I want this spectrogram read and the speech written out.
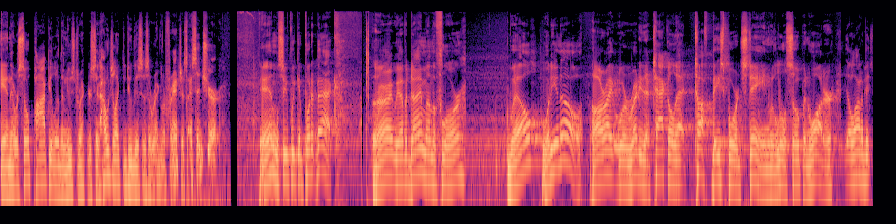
And they were so popular, the news director said, How would you like to do this as a regular franchise? I said, Sure. And we'll see if we can put it back. All right, we have a dime on the floor. Well, what do you know? All right, we're ready to tackle that tough baseboard stain with a little soap and water. A lot of it,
